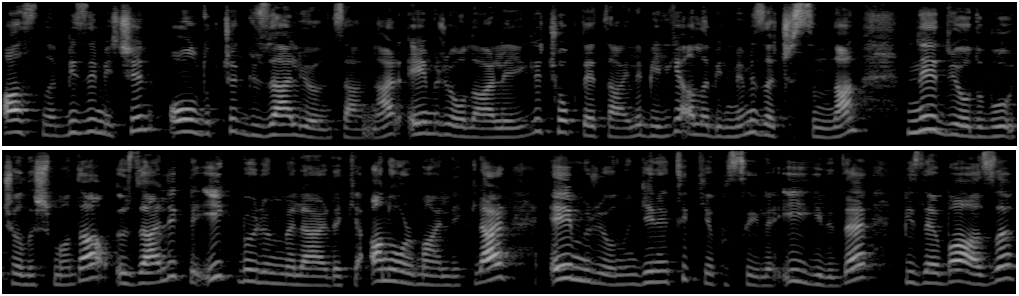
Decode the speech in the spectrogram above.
aslında bizim için oldukça güzel yöntemler. Embriyolarla ilgili çok detaylı bilgi alabilmemiz açısından ne diyordu bu çalışmada? Özellikle ilk bölünmelerdeki anormallikler embriyonun genetik yapısıyla ilgili de bize bazı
